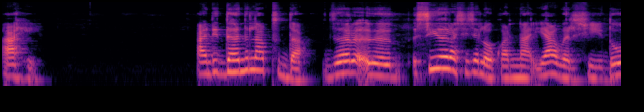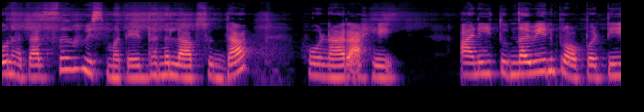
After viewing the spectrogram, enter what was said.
आहे. आणि धनलाभसुद्धा जर सिंह राशीच्या लोकांना यावर्षी दोन हजार सव्वीसमध्ये धनलाभसुद्धा होणार आहे. आणि तुम नवीन प्रॉपर्टी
